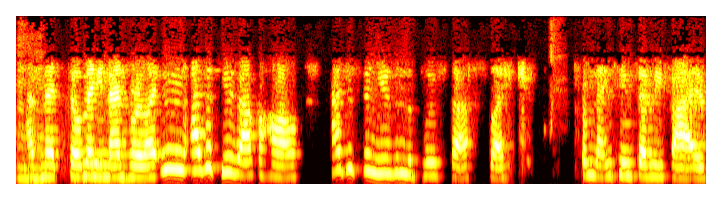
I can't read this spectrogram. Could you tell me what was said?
Mm-hmm. I've met so many men who are like, mm, I just use alcohol. I've just been using the blue stuff, like from 1975.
